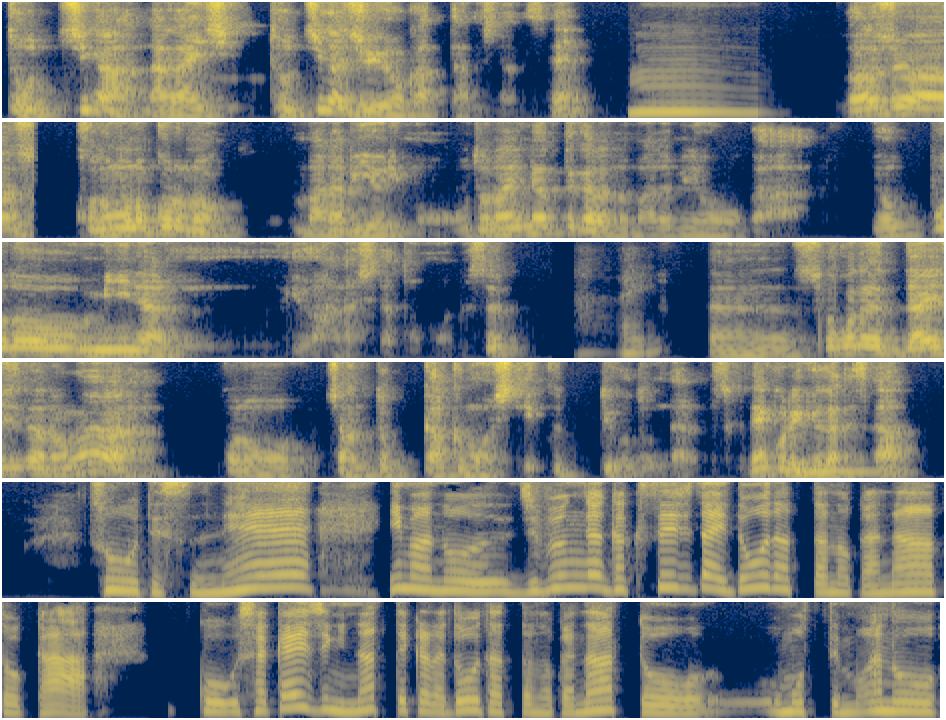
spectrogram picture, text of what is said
どっちが長いし、どっちが重要かって話なんですね。うん私は子供の頃の学びよりも大人になってからの学びの方がよっぽど身になるいう話だと思うんです。はい、うん、そこで大事なのが、このちゃんと学問していくっていうことになるんですね。これいかがですか、そうですね。今の自分が学生時代どうだったのかなとか、こう、社会人になってからどうだったのかなと思っても、あの、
